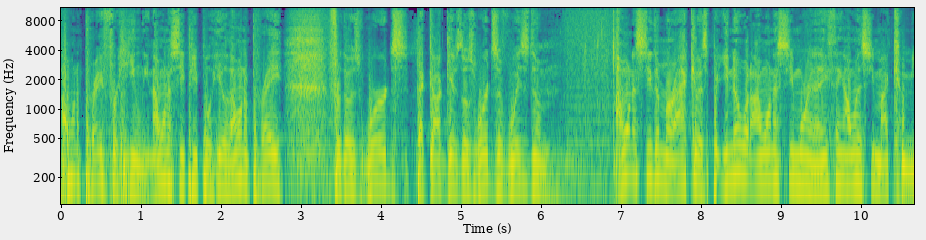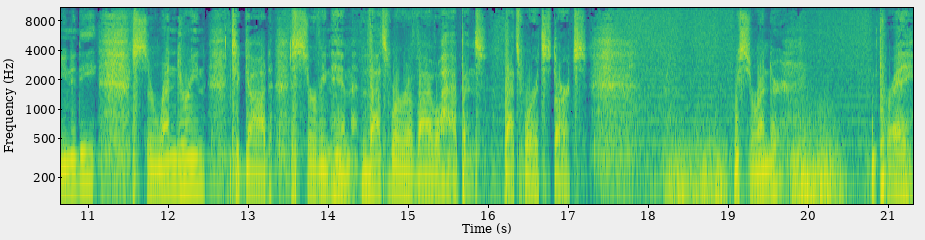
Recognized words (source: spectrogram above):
I want to pray for healing. I want to see people healed. I want to pray for those words that God gives, those words of wisdom. I want to see the miraculous, but you know what I want to see more than anything? I want to see my community surrendering to God, serving Him. That's where revival happens. That's where it starts. We surrender, pray,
